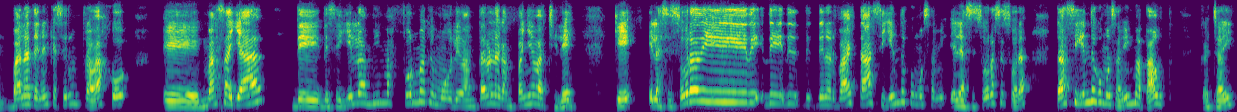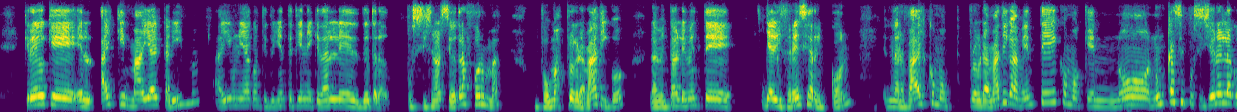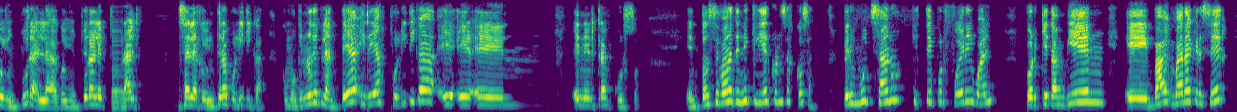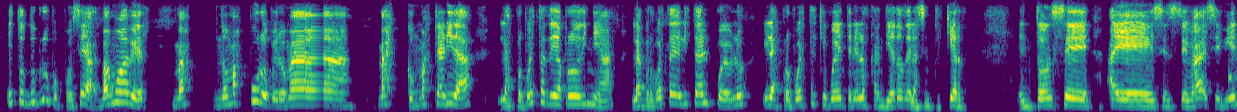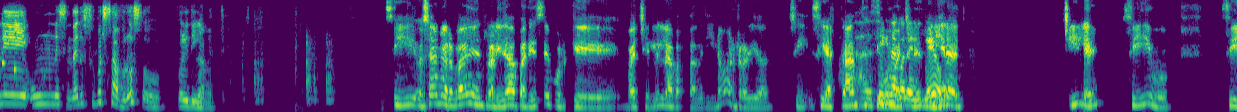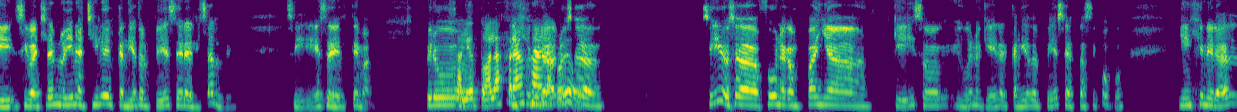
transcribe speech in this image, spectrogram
van a tener que hacer un trabajo eh, más allá de, de seguir las mismas formas como levantaron la campaña Bachelet. que el asesora de, de, de, Narváez estaba siguiendo como esa, el asesor asesora estaba siguiendo como esa misma pauta. ¿Cachai? Creo que el, hay que ir más allá del carisma, ahí unidad constituyente tiene que darle de otra, posicionarse de otra forma, un poco más programático. Lamentablemente, y a diferencia de Rincón, Narváez como programáticamente como que no, nunca se posiciona en la coyuntura, en la coyuntura electoral, o sea, en la coyuntura política, como que no te plantea ideas políticas eh, eh, en, en el transcurso. Entonces van a tener que lidiar con esas cosas. Pero es muy sano que esté por fuera igual, porque también eh, van a crecer estos dos grupos. O sea, vamos a ver más, no más puro, pero más, más con más claridad las propuestas de apruebo dignidad, las propuestas de lista del pueblo y las propuestas que pueden tener los candidatos de la centro izquierda. Entonces, eh, se, se, va, se viene un escenario súper sabroso políticamente. Sí, o sea, Narváez en realidad aparece porque Bachelet la padrinó, en realidad. Sí, sí, hasta antes que Bachelet viniera a Chile, sí, si, si Bachelet no viene a Chile, el candidato del PS era Elizalde. Sí, ese es el tema. Pero Salió en todas las franjas general, o sea, sí, o sea, fue una campaña que hizo, y bueno, que era el candidato del PS hasta hace poco. Y en general,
